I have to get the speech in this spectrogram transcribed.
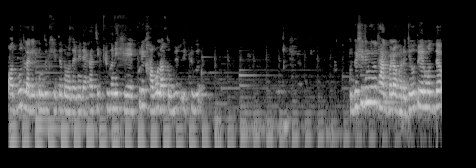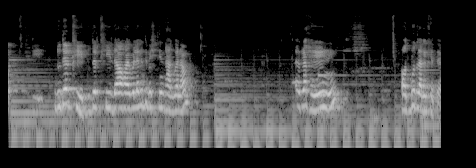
অদ্ভুত লাগে কিন্তু খেতে তোমাদের, আমি দেখাচ্ছি, একটুখানি খেয়ে এক্ষুনি খাব না, তবু একটু। বেশি দিন কিন্তু থাকবে না ঘরে, যেহেতু এর মধ্যে দুধের ক্ষীর দুধের ক্ষীর দেওয়া হয় বলে কিন্তু বেশি দিন থাকবে না। এটা খেয়েই নি। অদ্ভুত লাগে খেতে।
